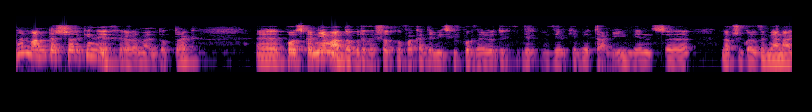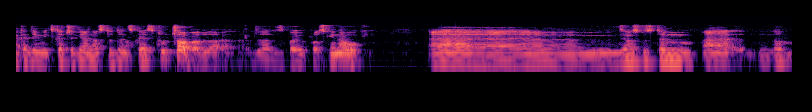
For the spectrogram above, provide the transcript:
No, mamy też szereg innych elementów. Tak? E, Polska nie ma dobrych ośrodków akademickich w porównaniu do tych Wielkiej Brytanii, więc na przykład wymiana akademicka czy wymiana studencka jest kluczowa dla, dla rozwoju polskiej nauki. W związku z tym no,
